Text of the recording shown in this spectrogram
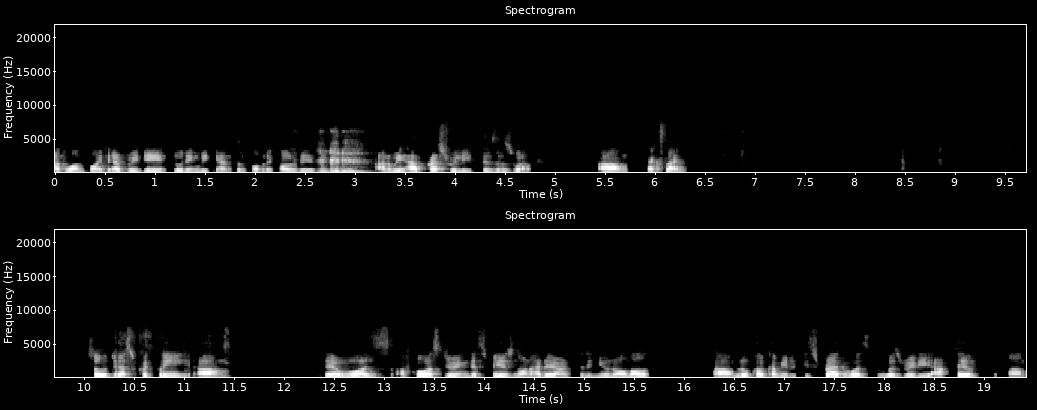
at one point every day, including weekends and public holidays. and we had press releases as well. Um, next slide. So just quickly, um, there was, of course, during this phase, non-adherence to the new normal, um, local community spread was, was really active. Um,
